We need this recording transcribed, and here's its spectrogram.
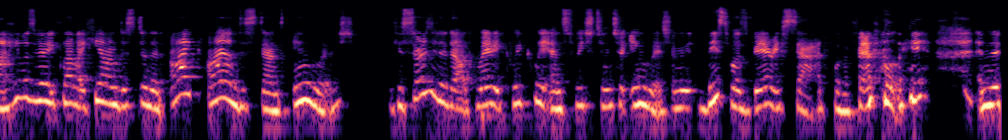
Uh, he was very clever. He understood that I, I understand English. He sorted it out very quickly and switched into English. I mean, this was very sad for the family. and they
